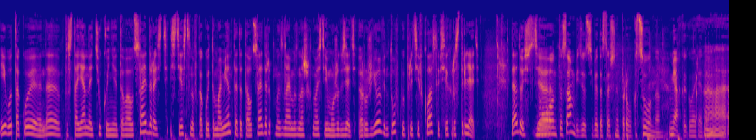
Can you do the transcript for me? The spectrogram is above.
и вот такое да, постоянное тюканье этого аутсайдера. Естественно, в какой-то момент этот аутсайдер, мы знаем из наших новостей, может взять ружье, винтовку и прийти в класс и всех расстрелять. Да, то есть... Но э, он-то сам ведет себя достаточно провокационно, мягко говоря, да?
